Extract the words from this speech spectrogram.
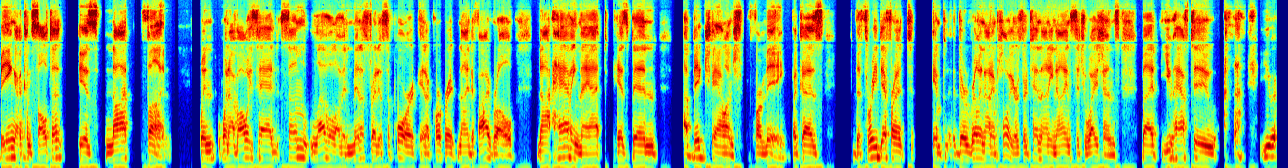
being a consultant is not fun. When when I've always had some level of administrative support in a corporate 9 to 5 role, not having that has been a big challenge for me because the three different they're really not employers they're 1099 situations but you have to you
